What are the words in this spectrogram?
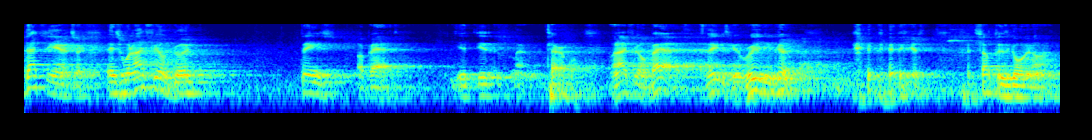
That's the answer. Is when I feel good, things are bad. It, it, terrible. When I feel bad, things get really good. Something's going on.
